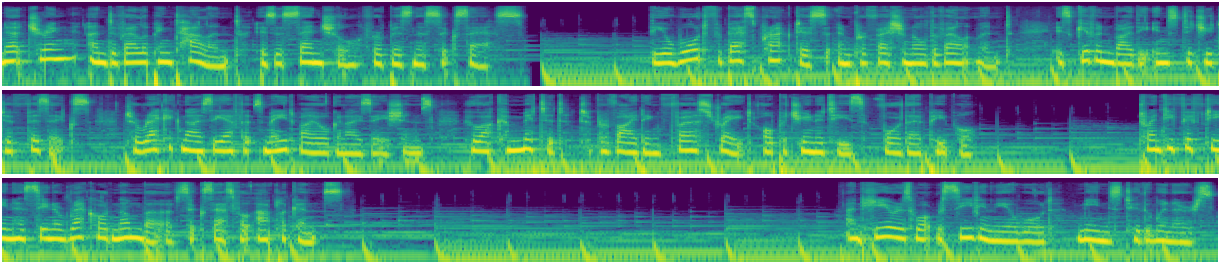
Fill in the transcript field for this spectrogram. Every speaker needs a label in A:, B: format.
A: Nurturing and developing talent is essential for business success. The Award for Best Practice in Professional Development is given by the Institute of Physics to recognise the efforts made by organisations who are committed to providing first rate opportunities for their people. 2015 has seen a record number of successful applicants. And here is what receiving the award means to the winners.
